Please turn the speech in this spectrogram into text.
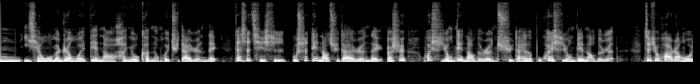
嗯，以前我们认为电脑很有可能会取代人类，但是其实不是电脑取代了人类，而是会使用电脑的人取代了不会使用电脑的人。这句话让我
